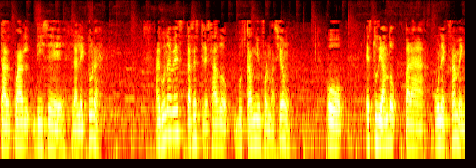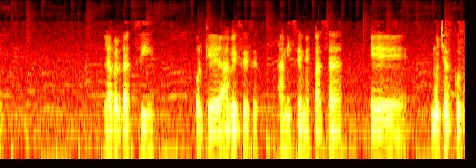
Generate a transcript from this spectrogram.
tal cual dice la lectura. ¿Alguna vez has estresado buscando información o estudiando para un examen? La verdad sí, porque a veces a mí se me pasa eh, muchas cosas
